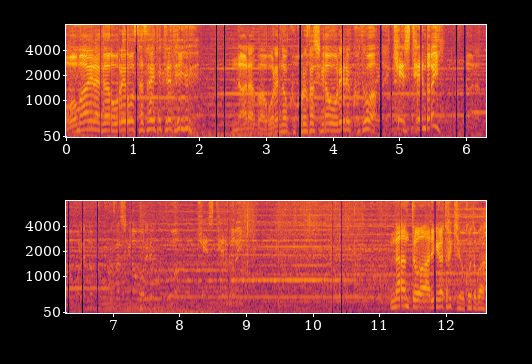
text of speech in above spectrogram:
お前らが俺を支えてくれている。ならば俺の志が折れることは決してない。なとんとありがたきお言葉。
